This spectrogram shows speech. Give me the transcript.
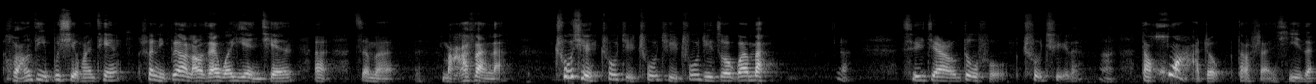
皇帝不喜欢听，说你不要老在我眼前啊，这么麻烦了。出去，出去，出去，出去做官吧，啊！所以就让杜甫出去了啊，到华州，到陕西的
